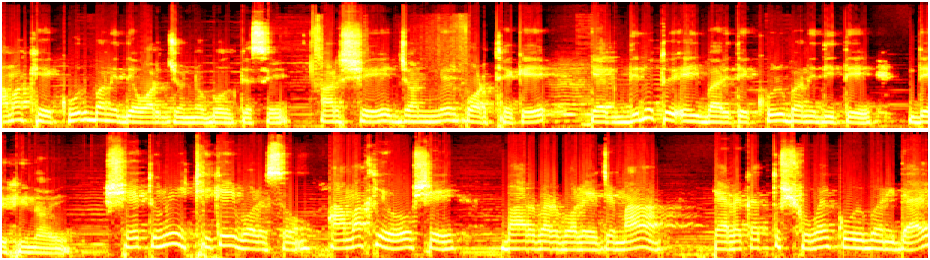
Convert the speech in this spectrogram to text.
আমাকে কুরবানি দেওয়ার জন্য বলতেছে আর সে জন্মের পর থেকে একদিনও তো এই বাড়িতে কুরবানি দিতে দেখি নাই। সে তুমি ঠিকই বলেছ। আমাকেও সে বারবার বলে যে মা এলাকার তো সবাই কোরবানি দেয়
